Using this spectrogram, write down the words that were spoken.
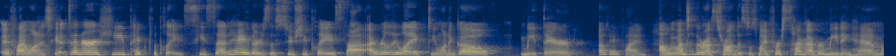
if I wanted to get dinner. He picked the place. He said, hey, there's a sushi place that I really like. Do you want to go meet there? Okay, fine. Uh, we went to the restaurant. This was my first time ever meeting him.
